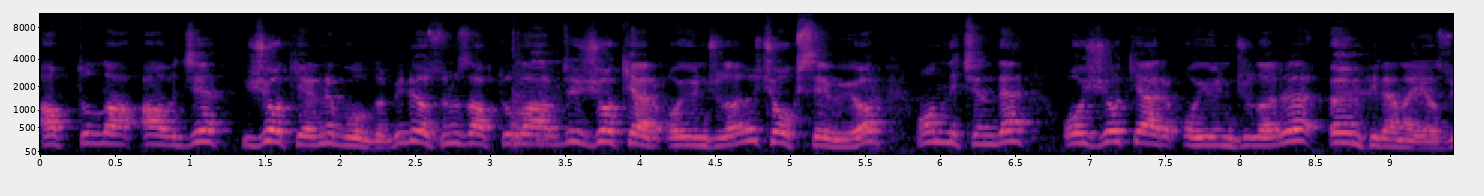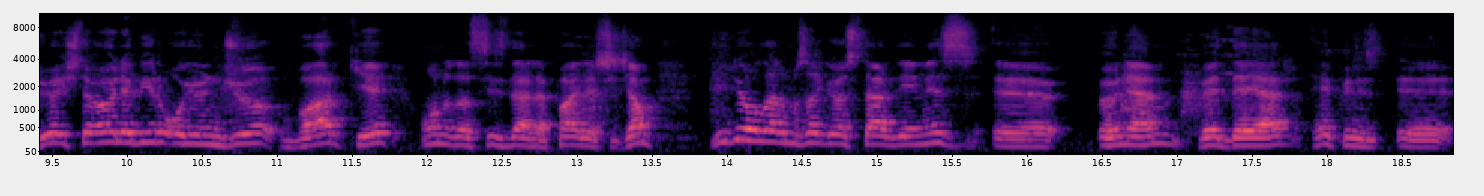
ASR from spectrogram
Abdullah Avcı Joker'ini buldu. Biliyorsunuz Abdullah Avcı Joker oyuncuları çok seviyor. Onun için de o Joker oyuncuları ön plana yazıyor. İşte öyle bir oyuncu var ki onu da sizlerle paylaşacağım. Videolarımıza gösterdiğiniz e, önem ve değer hepiniz e,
